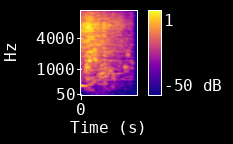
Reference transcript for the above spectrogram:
you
